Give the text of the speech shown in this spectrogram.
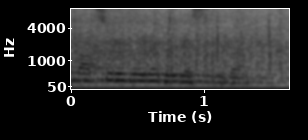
박수를 돌려드리겠습니다.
